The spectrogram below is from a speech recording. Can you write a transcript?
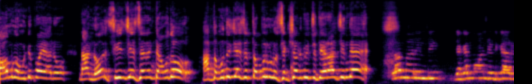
కాముగా ఉండిపోయాను నా నోరు సీజ్ చేశారంటే అవదు అంతకుముందు చేసిన తప్పులకు నువ్వు శిక్ష అనిపించి తీరాల్సిందే. ఎలా మారింది. జగన్మోహన్ రెడ్డి గారు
